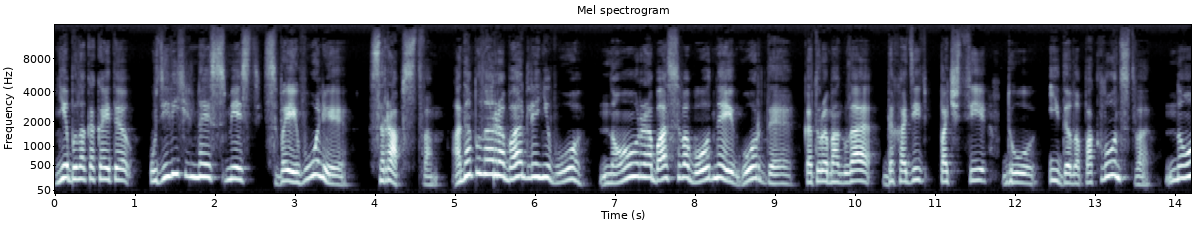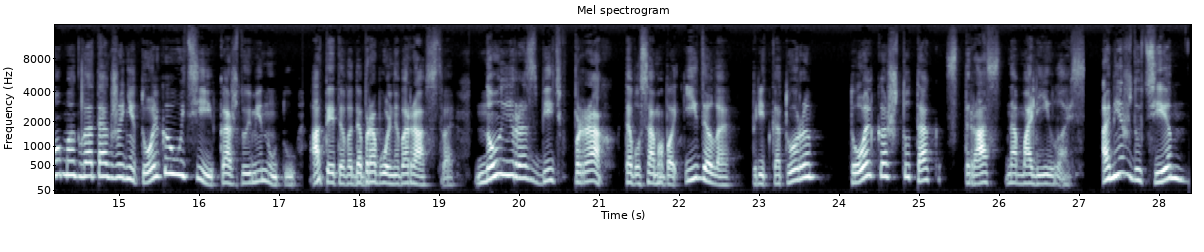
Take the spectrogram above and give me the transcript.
мне была какая-то удивительная смесь своеволия с рабством. Она была раба для него, но раба свободная и гордая, которая могла доходить почти до идолопоклонства, но могла также не только уйти каждую минуту от этого добровольного рабства, но и разбить в прах того самого идола, пред которым только что так страстно молилась. А между тем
